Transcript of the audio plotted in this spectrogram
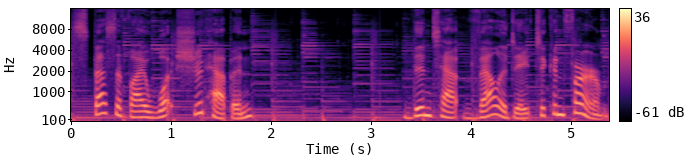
Specify what should happen. Then tap Validate to confirm.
